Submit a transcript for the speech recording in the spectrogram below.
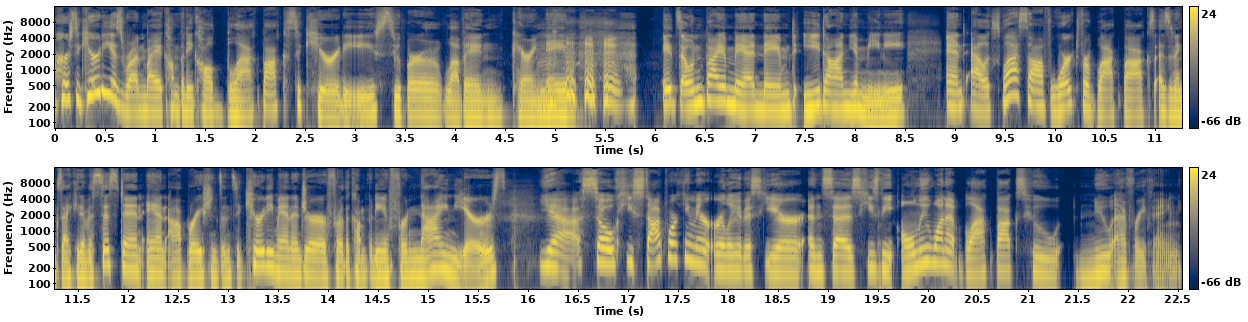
her security is run by a company called Black Box Security, super loving, caring name. It's owned by a man named Edan Yemini. And Alex Vlasov worked for Black Box as an executive assistant and operations and security manager for the company for nine years. Yeah, so he stopped working there earlier this year and says he's the only one at Black Box who knew everything.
